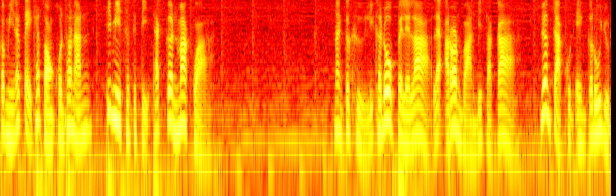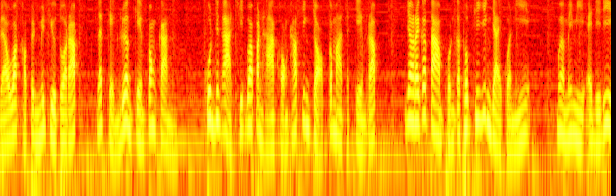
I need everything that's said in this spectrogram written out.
ก็มีนักเตะแค่ 2 คนเท่านั้นที่มีสถิติแท็กเกิลมากกว่า นั่นก็คือลิคาโดเปเรล่าและอารอนวานบิซาก้าเนื่องจากคุณเองก็รู้อยู่แล้วว่าเขาเป็นมิดฟิลด์ตัวรับ และเก่งเรื่องเกมป้องกัน คุณจึงอาจคิดว่าปัญหาของทัพจิ้งจอกก็มาจากเกมรับ อย่างไรก็ตามผลกระทบที่ยิ่งใหญ่กว่านี้ เมื่อไม่มีเอดีดี้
